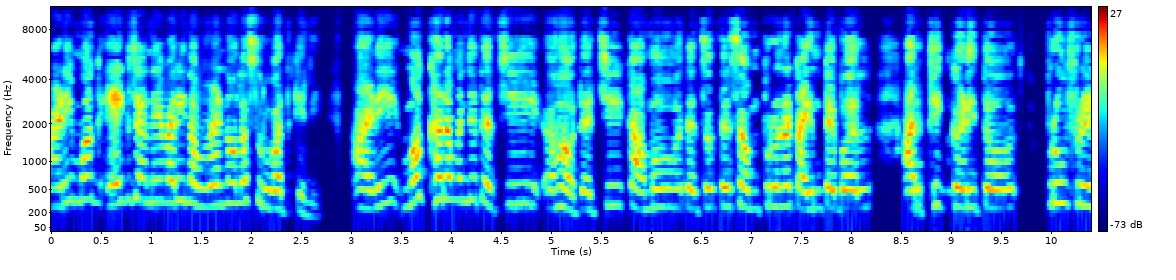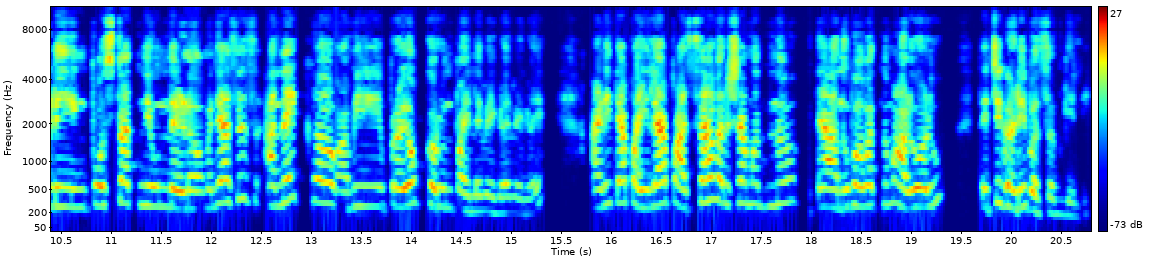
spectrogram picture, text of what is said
आणि मग एक जानेवारी नव्याण्णव ला सुरुवात केली. आणि मग खरं म्हणजे त्याची हो, त्याची कामं त्याचं ते संपूर्ण टाइम टेबल आर्थिक गणित प्रूफ रिडिंग पोस्टात नेऊन देणं म्हणजे असेच अनेक आम्ही प्रयोग करून पाहिले वेगळे वेगळे आणि त्या पहिल्या पाच सहा वर्षामधनं त्या अनुभवातनं हळूहळू त्याची घडी बसत गेली.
